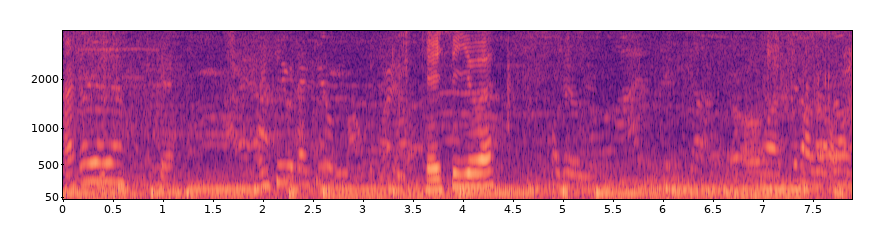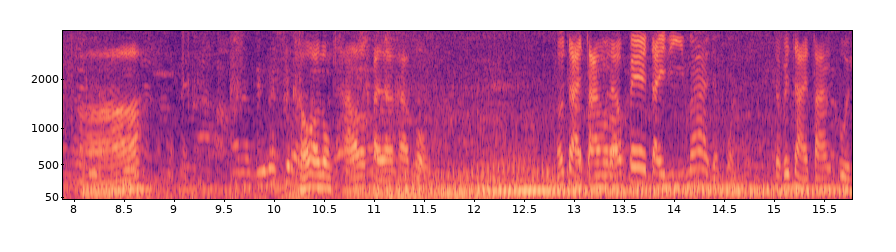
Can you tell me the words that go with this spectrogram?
ฮะได้ยังยังโอเค thank you thank you okay see you eh อ๋อเขาเอารองเท้าเราไปแล้วครับผม เราจ่ายตังค์มาแล้วเป้ใจดีมากเดี๋ยวผมจะไปจ่ายตังค์คุณ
